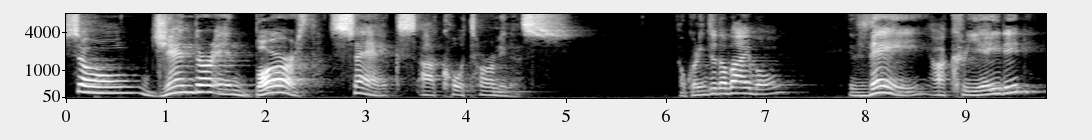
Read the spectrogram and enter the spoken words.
So, gender and birth sex are coterminous. According to the Bible, they are created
